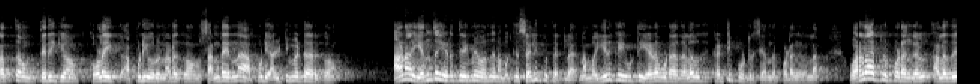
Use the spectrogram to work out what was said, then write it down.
ரத்தம் தெறிக்கும் கொலை அப்படி ஒரு நடக்கும் சண்டைன்னா அப்படி அல்டிமேட்டாக இருக்கும். ஆனால் எந்த இடத்துலையுமே வந்து நமக்கு சலிப்பு தட்டல. நம்ம இருக்கை விட்டு எழ விடாத அளவுக்கு கட்டி போட்டுருச்சு அந்த படங்கள் எல்லாம். வரலாற்று படங்கள் அல்லது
